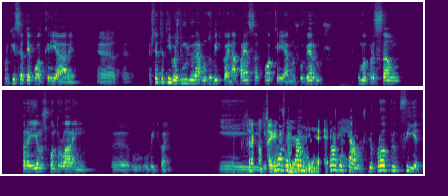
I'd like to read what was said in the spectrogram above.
porque isso até pode criar uh, as tentativas de melhorarmos o Bitcoin à pressa pode criar nos governos uma pressão para eles controlarem o, o Bitcoin. E, Será que conseguem? Nós deixarmos, nós deixarmos que o próprio Fiat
